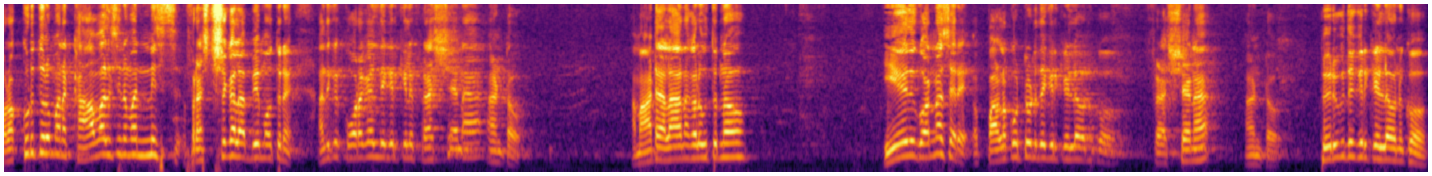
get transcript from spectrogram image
ప్రకృతిలో మనకు కావాల్సినవన్నీ ఫ్రెష్గా లభ్యమవుతున్నాయి. అందుకే కూరగాయల దగ్గరికి వెళ్ళి ఫ్రెష్ అయినా అంటావు. ఆ మాట ఎలా అనగలుగుతున్నావు? ఏది కొన్నా సరే పళ్ళకొట్టుడి దగ్గరికి వెళ్ళావు అనుకో ఫ్రెష్ అయినా అంటావు. పెరుగు దగ్గరికి వెళ్ళావు అనుకో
